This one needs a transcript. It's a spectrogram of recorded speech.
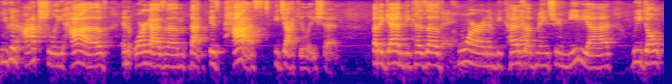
you can actually have an orgasm that is past ejaculation. But again, because of porn and because Yeah. of mainstream media, we don't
